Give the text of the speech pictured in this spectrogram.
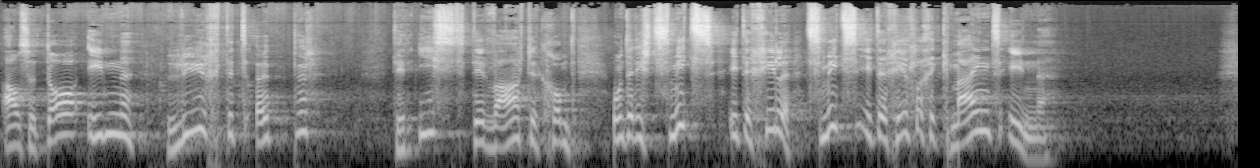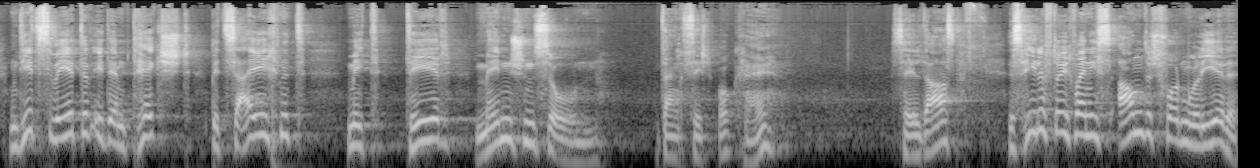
Also da innen leuchtet jemand, der ist, der war, der kommt. Und er ist mitten in der Kirche, mitten in der kirchlichen Gemeinde innen. Und jetzt wird er in dem Text bezeichnet mit der Menschensohn. Ich denke, es ist okay. Soll das? Es hilft euch, wenn ich es anders formuliere.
